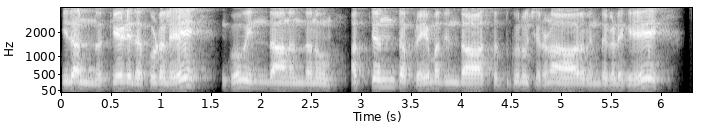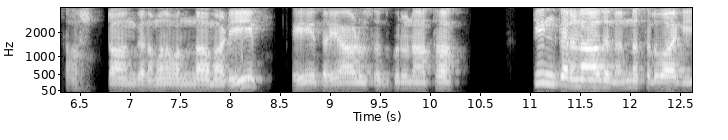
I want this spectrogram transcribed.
ಇದನ್ನು ಕೇಳಿದ ಕೂಡಲೇ ಗೋವಿಂದಾನಂದನು ಅತ್ಯಂತ ಪ್ರೇಮದಿಂದ ಸದ್ಗುರು ಚರಣಾರವಿಂದಗಳಿಗೆ ಸಾಷ್ಟಾಂಗ ನಮನವನ್ನ ಮಾಡಿ ಹೇ ದಯಾಳು ಸದ್ಗುರುನಾಥ, ಕಿಂಕರನಾದ ನನ್ನ ಸಲುವಾಗಿ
